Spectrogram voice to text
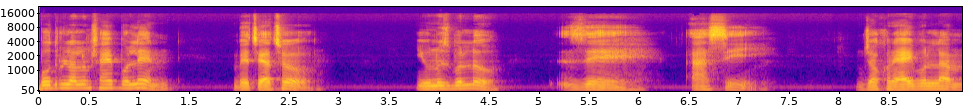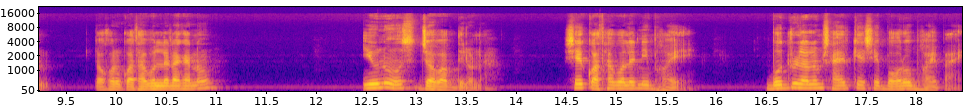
বদরুল আলম সাহেব বললেন বেঁচে আছো? ইউনুস বলল, যে, আসি। যখন এই বললাম, তখন কথা বললে না কেন? ইউনুস জবাব দিল না। সে কথা বলেনি ভয়ে। বদরুল আলম সাহেবকে সে বড় ভয় পায়।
